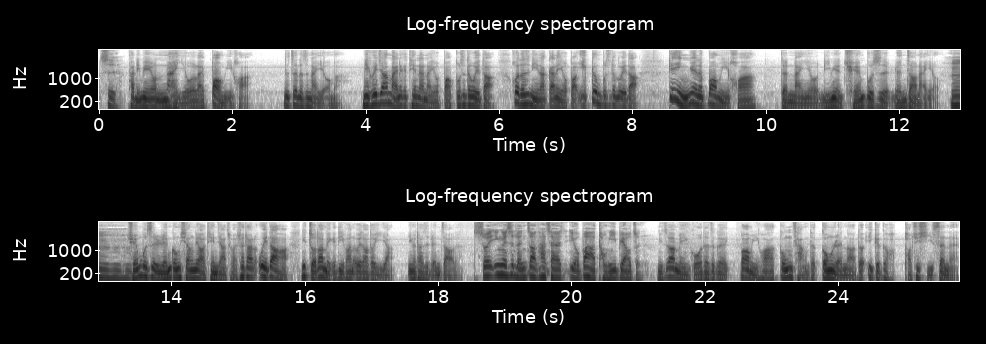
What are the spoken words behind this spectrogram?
是它里面用奶油来爆米花，那真的是奶油吗？你回家买那个天然奶油爆，不是那个味道，或者是你拿橄榄油爆，也更不是那个味道。电影院的爆米花。的奶油里面全部是人造奶油，嗯嗯，全部是人工香料添加出来，所以它的味道哈，你走到每个地方的味道都一样，因为它是人造的。所以因为是人造，它才有办法统一标准。你知道美国的这个爆米花工厂的工人呢，都一个个跑去洗肾了，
